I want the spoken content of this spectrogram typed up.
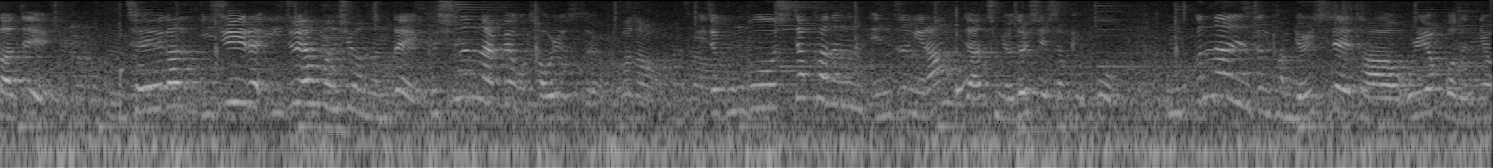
1월 10일까지 제가 2주일에, 2주에 한 번 쉬었는데 그 쉬는 날 빼고 다 올렸어요. 맞아. 이제 공부 시작하는 인증이랑 이제 아침 8시에 시작했고 공부 끝나는 인증 밤 10시에 다 올렸거든요.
